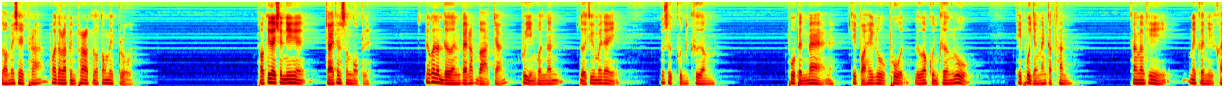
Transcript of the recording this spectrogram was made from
เราไม่ใช่พระ เพราะถ้าเราเป็นพระเราต้องไม่โกรธ พอคิดได้เช่นนี้เนี่ยใจท่านสงบเลย แล้วก็ท่านเดินไปรับบาตรจากผู้หญิงคนนั้น โดยที่ไม่ได้รู้สึกขุนเคือง ผู้เป็นแม่นะ ที่ปล่อยให้ลูกพูด หรือว่าขุนเคืองลูก ที่พูดอย่างนั้นกับท่าน ทั้งทั้งที่ไม่เคยมีใคร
